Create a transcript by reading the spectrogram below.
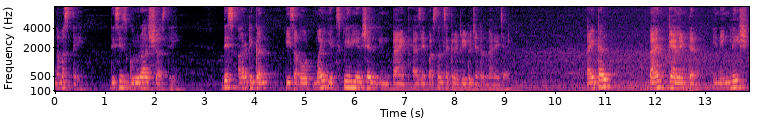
Namaste. This is Gururaj Shastri. This article is about my experiential in bank as a personal secretary to general manager. Title Bank Calendar in English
